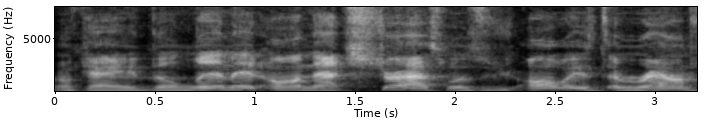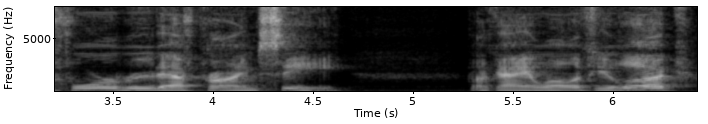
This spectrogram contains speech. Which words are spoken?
okay, the limit on that stress was always around 4 root f prime c. Okay, well, if you look,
